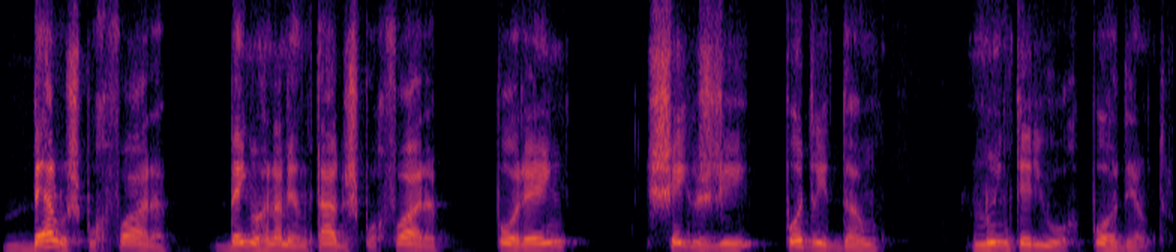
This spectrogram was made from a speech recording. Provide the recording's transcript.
belos por fora, bem ornamentados por fora, porém cheios de podridão no interior, por dentro.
